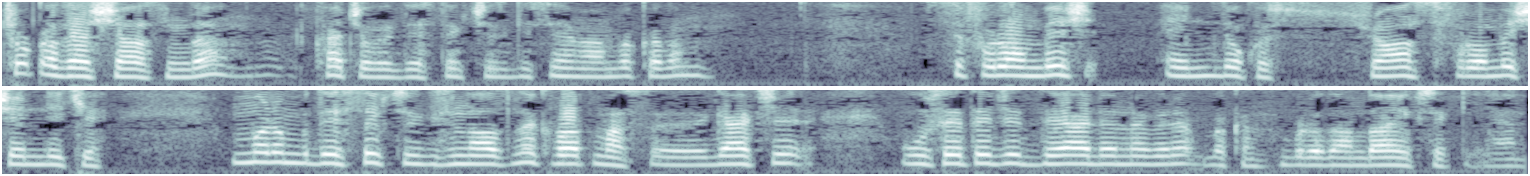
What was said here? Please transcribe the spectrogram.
çok az aşağısında. Kaç oluyor destek çizgisi hemen bakalım. 0.15.59 şu an 0.15.52 Umarım bu destek çizgisinin altında kapatmaz. Ee, gerçi USTC diğerlerine göre bakın buradan daha yüksek yani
